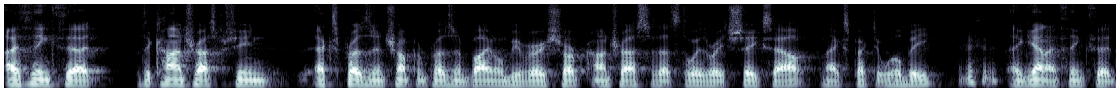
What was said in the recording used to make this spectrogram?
I think that the contrast between ex-President Trump and President Biden will be a very sharp contrast if that's the way the race shakes out, and I expect it will be. Mm-hmm. Again, I think that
